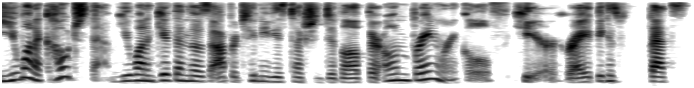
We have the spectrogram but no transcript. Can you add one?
you want to coach them. You want to give them those opportunities to actually develop their own brain wrinkles here, right? Because that's,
